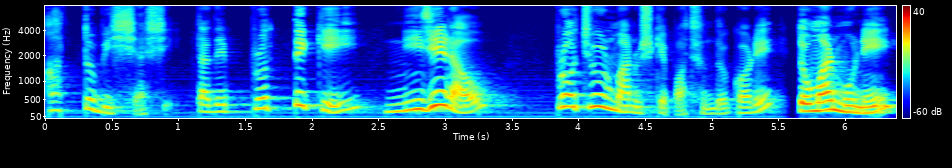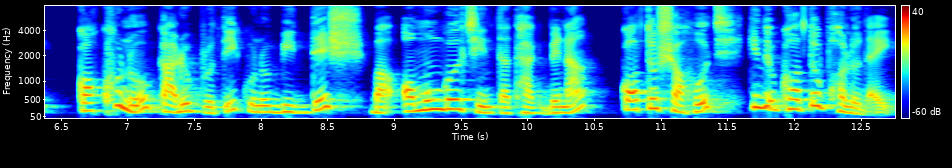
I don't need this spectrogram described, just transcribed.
আত্মবিশ্বাসী। তাদের প্রত্যেকেই নিজেরাও প্রচুর মানুষকে পছন্দ করে। তোমার মনে কখনো কারও প্রতি কোনো বিদ্বেষ বা অমঙ্গল চিন্তা থাকবে না? কত সহজ, কিন্তু কত ফলদায়ী।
